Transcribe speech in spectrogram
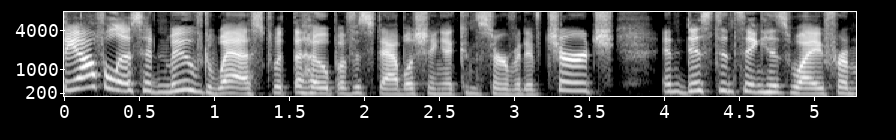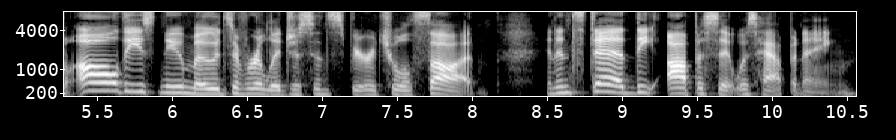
Theophilus had moved west with the hope of establishing a conservative church and distancing his wife from all these new modes of religious and spiritual thought. And instead, the opposite was happening.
